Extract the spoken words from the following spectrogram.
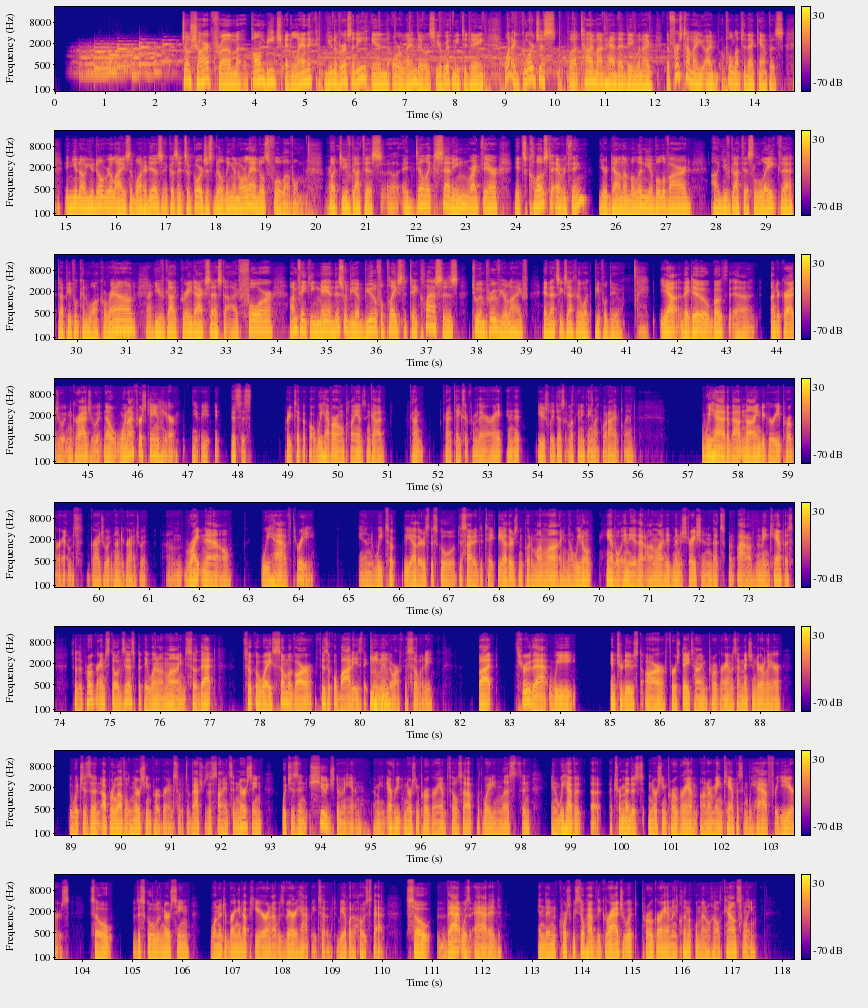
Joe Sharp from Palm Beach Atlantic University in Orlando is here with me today. What a gorgeous uh, time I've had that day when I, the first time I, I pulled up to that campus. And you know, you don't realize what it is because it's a gorgeous building and Orlando's full of them. But you've got this uh, idyllic setting right there. It's close to everything. You're down on Millennia Boulevard. Uh, you've got this lake that uh, people can walk around. Right, right. You've got great access to I 4. I'm thinking, man, this would be a beautiful place to take classes to improve your life. And that's exactly what people do. Yeah, they do both uh, undergraduate and graduate. Now, when I first came here, you know, it, this is pretty typical. We have our own plans, and God kind kind of takes it from there, right? And it usually doesn't look anything like what I had planned. We had about nine degree programs, graduate and undergraduate. Um, right now, we have three, and we took the others. The school decided to take the others and put them online. Now we don't handle any of that online administration. That's from out of the main campus. So the programs still exist, but they went online. So that took away some of our physical bodies that came Mhm. into our facility. But through that, we introduced our first daytime program, as I mentioned earlier, which is an upper level nursing program. So it's a bachelor's of science in nursing, which is in huge demand. I mean, every nursing program fills up with waiting lists, and and we have a, a, a tremendous nursing program on our main campus, and we have for years. So the School of Nursing wanted to bring it up here, and I was very happy to to be able to host that. So that was added. And then, of course, we still have the graduate program in clinical mental health counseling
